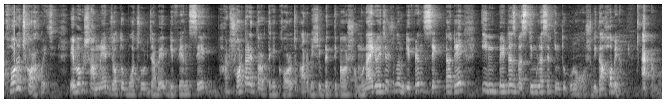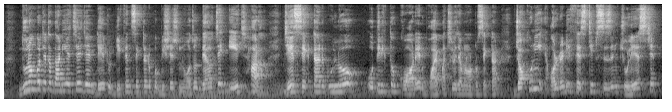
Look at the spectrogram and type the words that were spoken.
খরচ করা হয়েছে। এবং সামনের যত বছর যাবে ডিফেন্সে সরকারের তরফ থেকে খরচ আরও বেশি বৃদ্ধি পাওয়ার সম্ভাবনাই রয়েছে। সুতরাং ডিফেন্স সেক্টরে ইমপেটাস বা স্টিমুলাসের কিন্তু কোনো অসুবিধা হবে না। এক নম্বর। দু নম্বর যেটা দাঁড়িয়েছে যে ডে টু ডিফেন্স সেক্টরের উপর বিশেষ নজর দেওয়া হচ্ছে, এছাড়া যে সেক্টরগুলো অতিরিক্ত করের ভয় পাচ্ছিল, যেমন অটো সেক্টর যখনই অলরেডি ফেস্টিভ সিজন চলে এসছে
